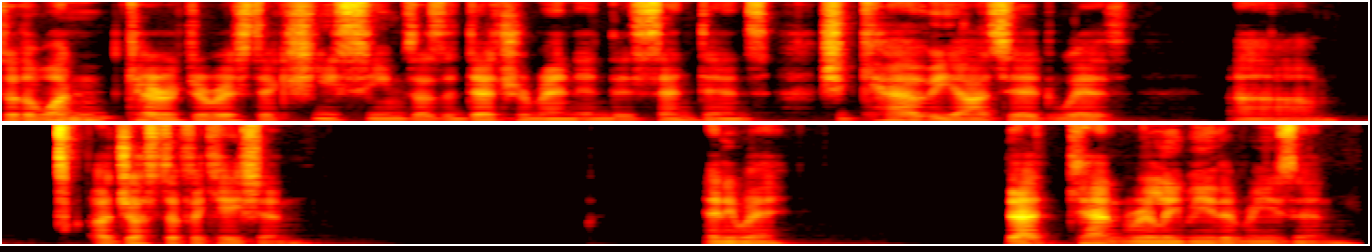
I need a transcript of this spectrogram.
So the one characteristic she seems as a detriment in this sentence, she caveats it with um, a justification. Anyway, that can't really be the reason.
